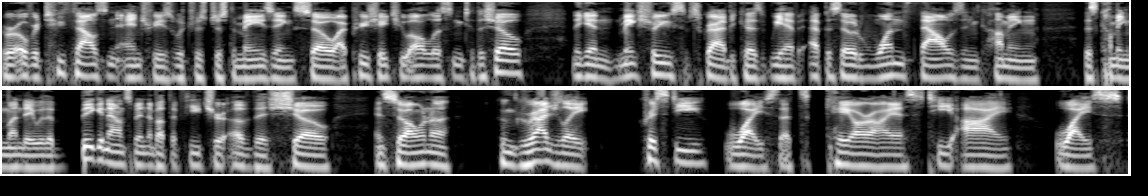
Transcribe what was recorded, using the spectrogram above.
There were over 2,000 entries, which was just amazing. So I appreciate you all listening to the show. And again, make sure you subscribe because we have episode 1,000 coming this coming Monday with a big announcement about the future of this show. And so I want to congratulate Kristi Weiss. That's K R I S T I Weiss.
